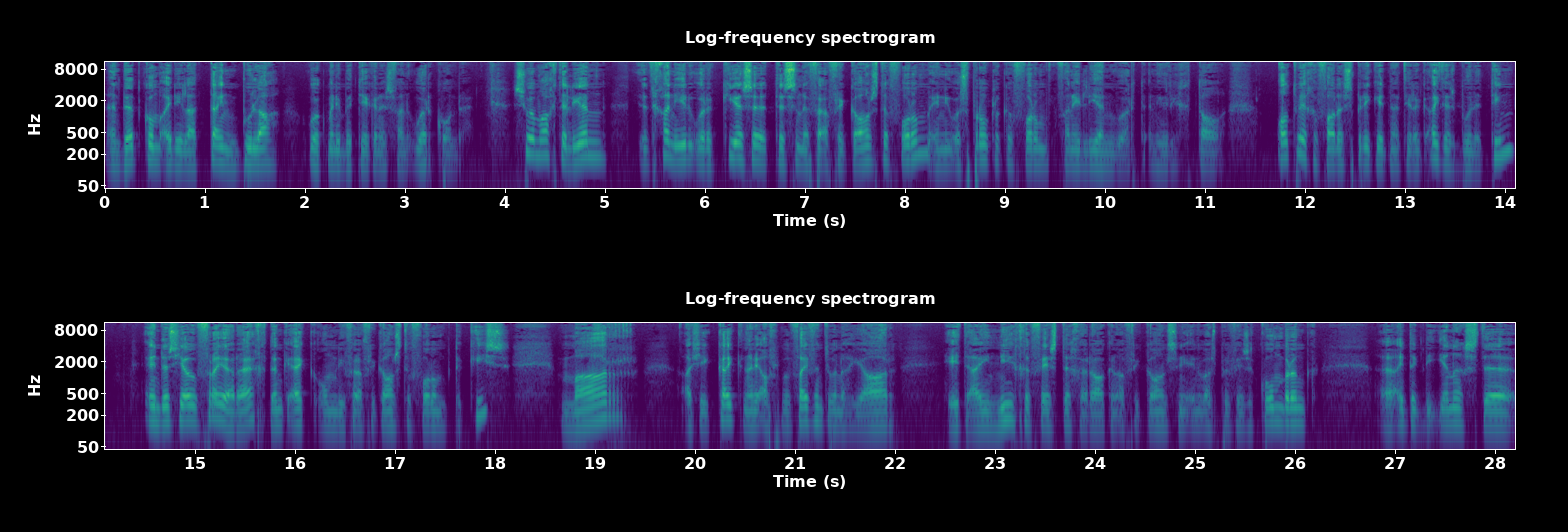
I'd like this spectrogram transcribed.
en dit kom uit die Latyn bulla ook met die betekenis van oorkonde. So Magdalene, dit gaan hier oor 'n keuse tussen 'n Afrikaanse vorm en die oorspronklike vorm van die leenwoord in hierdie getal. Albei gevalle spreek dit natuurlik uit as bulletin en dis jou vrye reg dink ek om die Afrikaanse vorm te kies. Maar as jy kyk na die afgelope 25 jaar het hy nie gevestig geraak in Afrikaans nie en was professor Kombrink uh, eintlik die enigste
